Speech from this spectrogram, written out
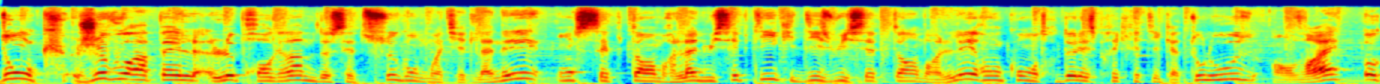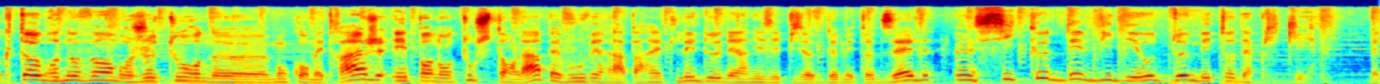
Donc, je vous rappelle le programme de cette seconde moitié de l'année. 11 septembre, la nuit sceptique. 18 septembre, les rencontres de l'esprit critique à Toulouse, en vrai. Octobre-novembre, je tourne euh, mon court-métrage, et pendant tout ce temps-là, ben, vous verrez apparaître les deux derniers épisodes de Méthode Z, ainsi que des vidéos de méthode appliquée. Mais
